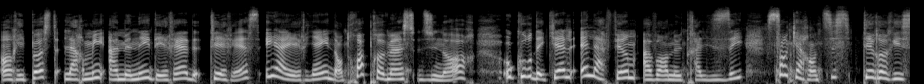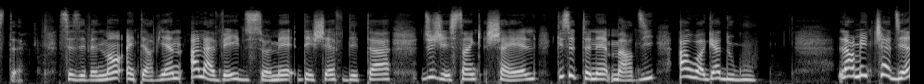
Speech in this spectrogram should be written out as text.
En riposte, l'armée a mené des raids terrestres et aériens dans trois provinces du nord, au cours desquels elle affirme avoir neutralisé 146 terroristes. Ces événements interviennent à la veille du sommet des chefs d'État du G5 Sahel qui se tenait mardi à Ouagadougou. L'armée tchadienne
